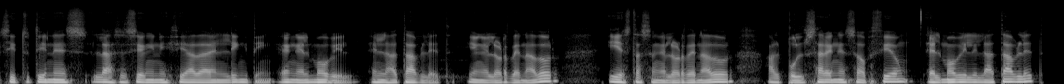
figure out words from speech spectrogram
si tú tienes la sesión iniciada en LinkedIn, en el móvil, en la tablet y en el ordenador, y estás en el ordenador, al pulsar en esa opción, el móvil y la tablet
